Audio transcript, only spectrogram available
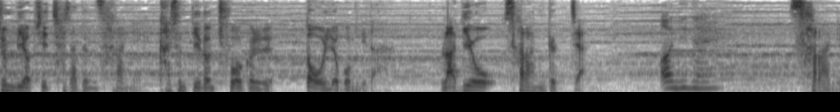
준비 없이 찾아든 사랑에 가슴 뛰던 추억을 떠올려 봅니다. 라디오 사랑극장. 어느 날 사랑이.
